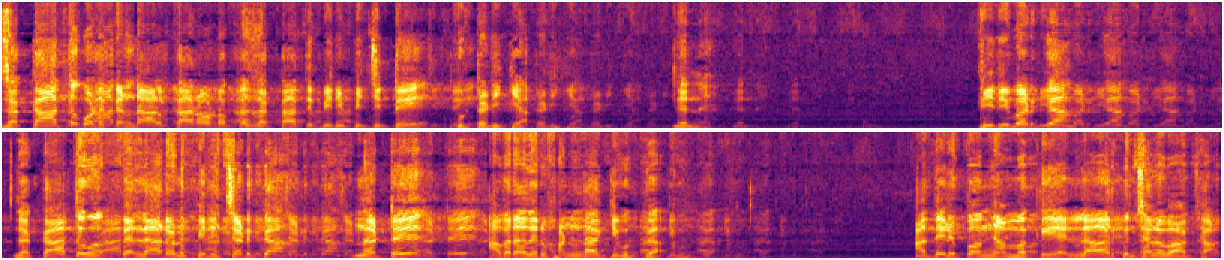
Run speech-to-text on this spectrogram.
ജക്കാത്ത് കൊടുക്കേണ്ട ആൾക്കാരോടൊക്കെ ജക്കാത്ത് പിരിപ്പിച്ചിട്ട് കുട്ടടിക്കുക ഇതന്നെ. പിരിവെടുക്കുക. ജക്കാത്ത് എല്ലാവരോടും പിരിച്ചെടുക്കുക. എന്നിട്ട് അവരതൊരു ഫണ്ടാക്കി വെക്കുക. അതിലിപ്പം നമുക്ക് എല്ലാവർക്കും ചെലവാക്കാം.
